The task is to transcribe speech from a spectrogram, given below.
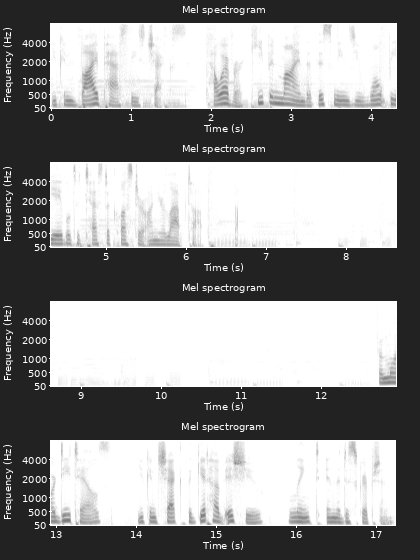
you can bypass these checks. However, keep in mind that this means you won't be able to test a cluster on your laptop. For more details, you can check the GitHub issue linked in the description.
